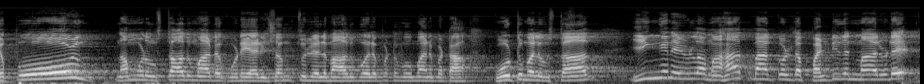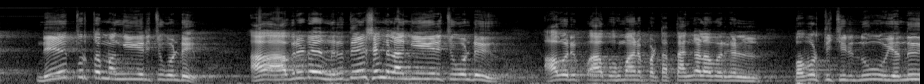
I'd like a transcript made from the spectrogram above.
എപ്പോഴും നമ്മുടെ ഉസ്താദുമാരുടെ കൂടെയായിരുന്നു. ഷംസുല്ലമ അതുപോലെപ്പെട്ട ബഹുമാനപ്പെട്ട കൂട്ടുമല ഉസ്താദ്. ഇങ്ങനെയുള്ള മഹാത്മാക്കളുടെ പണ്ഡിതന്മാരുടെ നേതൃത്വം അംഗീകരിച്ചുകൊണ്ട് അവരുടെ നിർദ്ദേശങ്ങൾ അംഗീകരിച്ചുകൊണ്ട് അവർ ബഹുമാനപ്പെട്ട തങ്ങളവകൾ പ്രവർത്തിച്ചിരുന്നു എന്ന്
